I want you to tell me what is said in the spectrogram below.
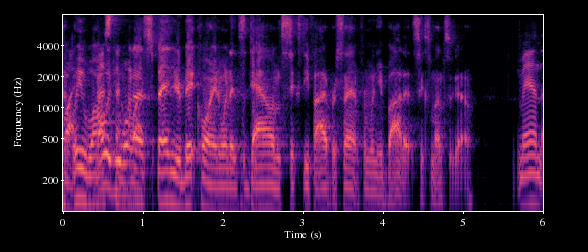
what? mean, why Less would you want to spend your Bitcoin when it's down 65% from when you bought it six months ago? Man,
